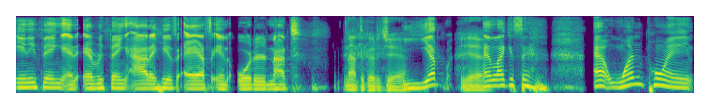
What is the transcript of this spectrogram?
anything and everything out of his ass in order not to. Not to go to jail. Yep. Yeah. And like I said, at one point,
